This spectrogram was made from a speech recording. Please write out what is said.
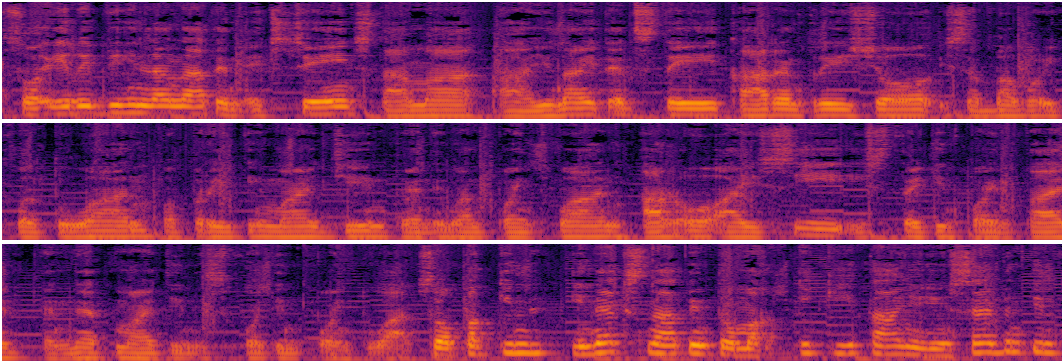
So, i-reviewin lang natin, exchange, tama, uh, United States, current ratio is above or equal to 1, operating margin 21.1, ROIC is 13.5, 14.5 and net margin is 14.1. So pag in-next natin to makikita nyo yung 17,000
